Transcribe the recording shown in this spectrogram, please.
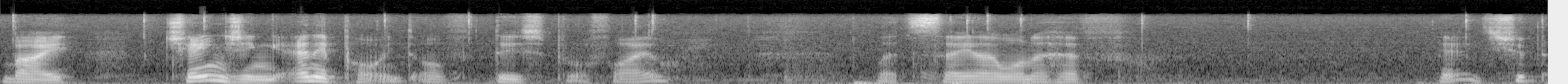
by changing any point of this profile. Let's say I want to have it should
